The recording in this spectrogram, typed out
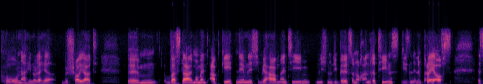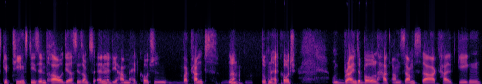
Corona hin oder her bescheuert, ähm, was da im Moment abgeht. Nämlich, wir haben ein Team, nicht nur die Bills, sondern auch andere Teams, die sind in den Playoffs. Es gibt Teams, die sind rau, die erste Saison zu Ende, die haben Headcoach vakant, ne? mhm. suchen einen Headcoach. Und Brian DeBole hat am Samstag halt gegen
